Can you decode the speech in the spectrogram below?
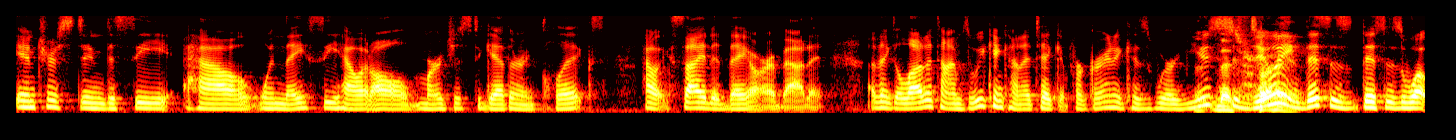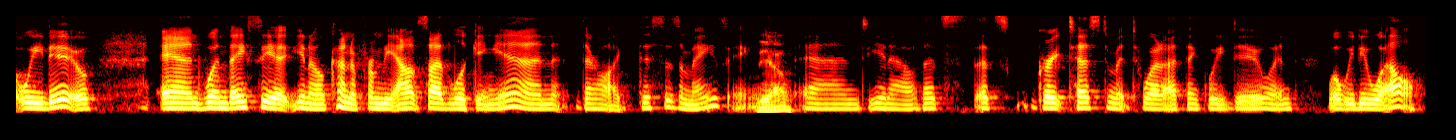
interesting to see how, when they see how it all merges together and clicks, how excited they are about it. I think a lot of times we can kind of take it for granted because we're used That's to doing right. this is this is what we do. And when they see it, you know, kind of from the outside looking in, they're like, "This is amazing." Yeah. And you know, that's that's great testament to what I think we do and what we do well.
